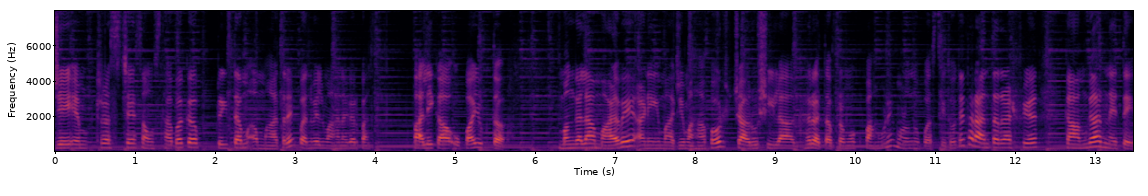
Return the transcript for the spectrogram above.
जे एम ट्रस्टचे संस्थापक प्रीतम म्हात्रे पनवेल महानगरपा पालिका उपायुक्त मंगला माळवे आणि माजी महापौर चारुशीला घरत प्रमुख पाहुणे म्हणून उपस्थित होते. तर आंतरराष्ट्रीय कामगार नेते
